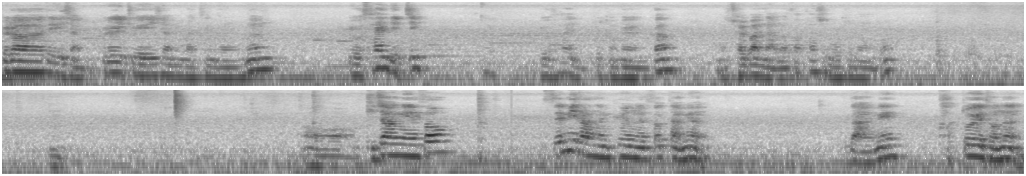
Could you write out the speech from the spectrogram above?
그라데이션, graduation 같은 경우는 요 사이겠지? 요 사이 보통 그러니까 절반 나눠서 45도 정도. 음. 어, 기장에서 semi라는 표현을 썼다면 그 다음에 각도에서는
